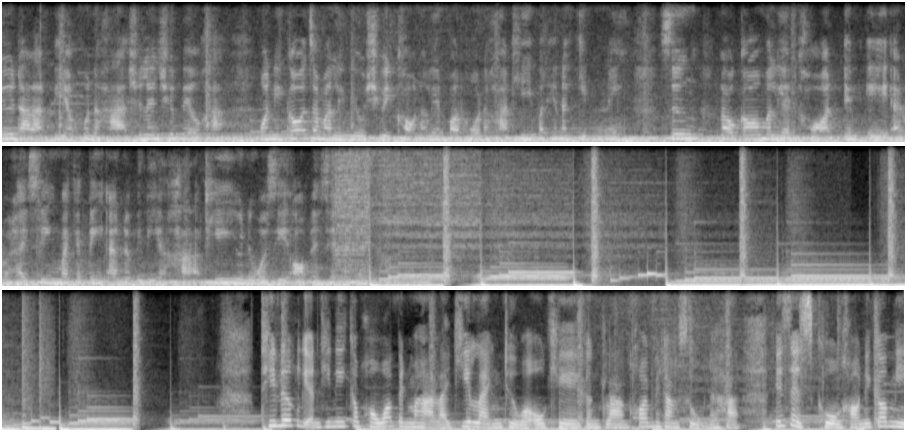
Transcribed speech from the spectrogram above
ื่อดารัตปียคุณนะคะ ชื่อเล่นชื่อเบลค่ะ วันนี้ก็จะมารีวิวชีวิตของนักเรียนปอโทนะคะ ที่ประเทศอังกฤษนั่นเอง ซึ่งเราก็มาเรียนคอร์ส MA Advertising Marketing and Media ค่ะ ที่ University of Essex นั่นเอง เลือกเรียนที่นี่ก็เพราะว่าเป็นมหาลัยที่แรงถือว่าโอเค กลางๆ ค่อนไปทางสูงนะคะ Business School ของเขานี่ก็มี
